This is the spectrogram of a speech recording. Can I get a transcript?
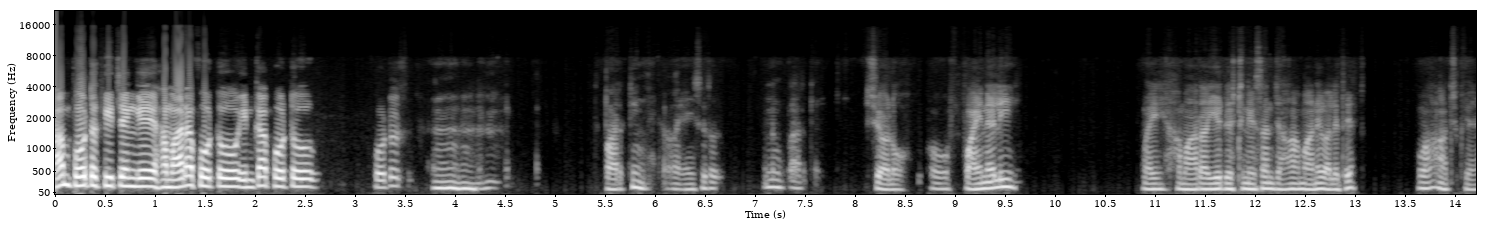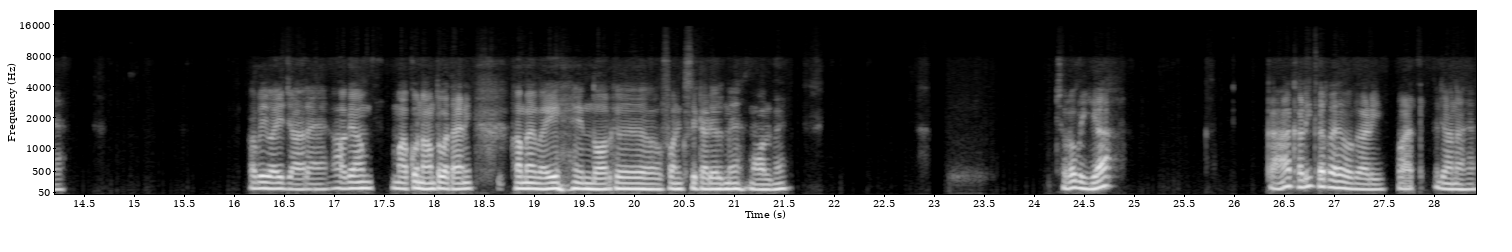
हम फ़ोटो खींचेंगे हमारा फ़ोटो इनका फ़ोटो फ़ोटो पार्किंग यहीं से तो पार्किंग चलो तो फाइनली भाई हमारा ये डेस्टिनेशन जहाँ हम आने वाले थे वहाँ आ चुके हैं। अभी भाई जा रहे हैं। आगे हम हम आपको नाम तो बताया नहीं। हमें भाई इंदौर के फोनिक सिटाडेल में मॉल में। चलो भैया कहाँ खड़ी कर रहे हो गाड़ी? पार्किंग में जाना है।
